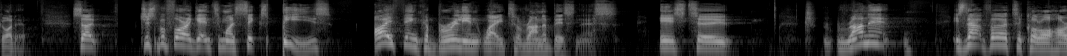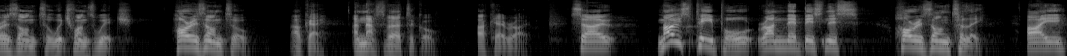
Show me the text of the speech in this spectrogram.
Got it. So just before I get into my six P's, I think a brilliant way to run a business is to run it. Is that vertical or horizontal? Which one's which? Horizontal. Okay. And that's vertical. Okay, right. So most people run their business horizontally, i.e.,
